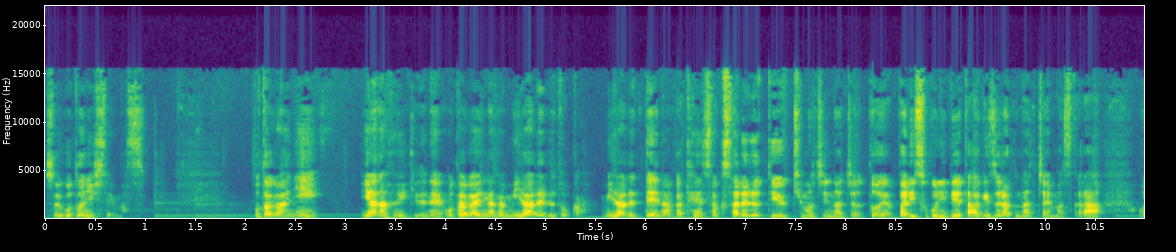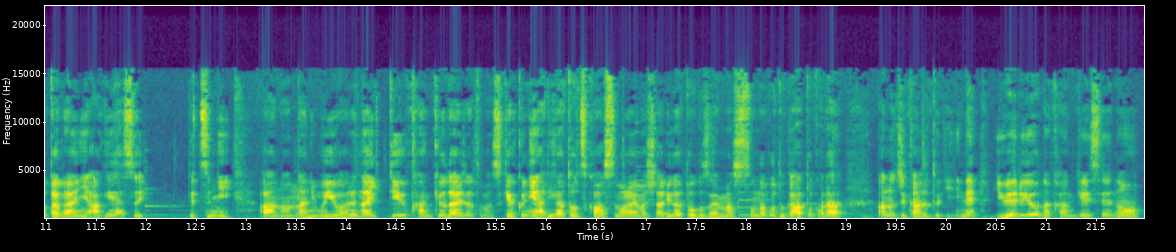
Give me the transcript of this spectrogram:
そういうことにしています。お互いに嫌な雰囲気でね、お互いになんか見られるとか、見られてなんか添削されるっていう気持ちになっちゃうと、やっぱりそこにデータ上げづらくなっちゃいますから、お互いに上げやすい。別に、あの、何も言われないっていう環境大事だと思います。逆にありがとう使わせてもらいました。ありがとうございます。そんなことが後から、あの、時間ある時にね、言えるような関係性の、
